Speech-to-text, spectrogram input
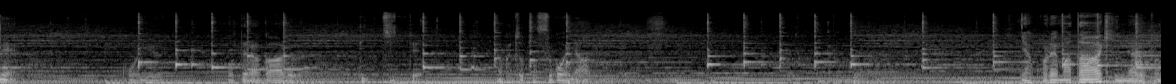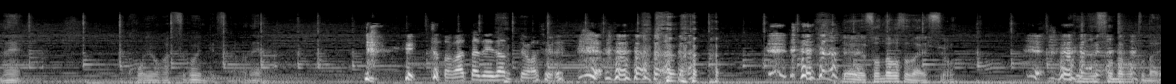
ね、こういうお寺がある立地って、なんかちょっとすごいなと思って。いや、これまた秋になるとね、紅葉がすごいんですからね。ちょっとまたねだってますよね。いやいや、そんなことないですよ。全然そんなことない、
